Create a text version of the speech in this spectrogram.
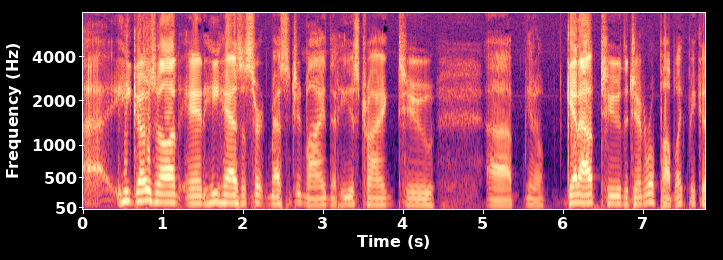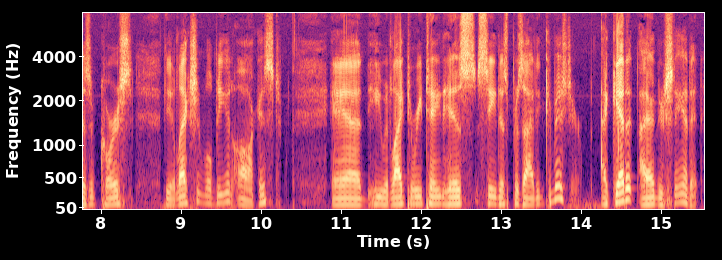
Uh, he goes on and he has a certain message in mind that he is trying to, uh, you know, get out to the general public because, of course, the election will be in August, and he would like to retain his seat as presiding commissioner. I get it, I understand it,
